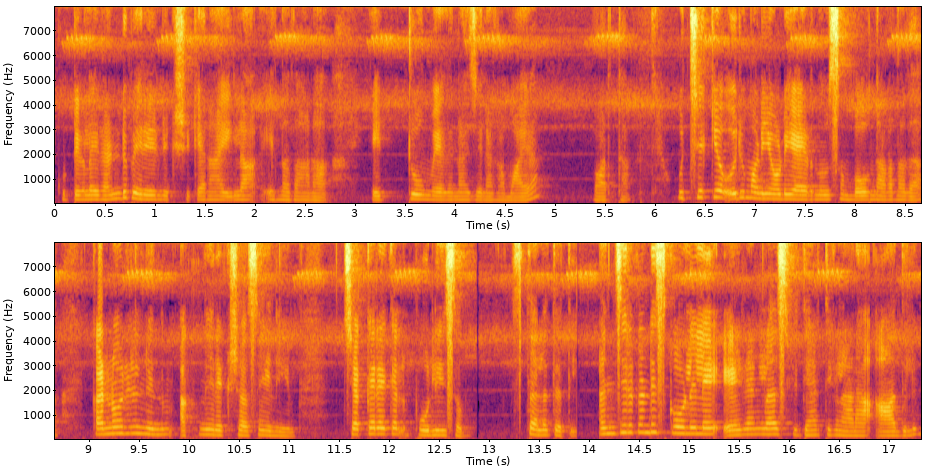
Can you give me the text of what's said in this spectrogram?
കുട്ടികളെ രണ്ടുപേരെയും രക്ഷിക്കാനായില്ല എന്നതാണ് ഏറ്റവും വേദനാജനകമായ വാർത്ത. ഉച്ചയ്ക്ക് ഒരു മണിയോടെയായിരുന്നു സംഭവം നടന്നത്. കണ്ണൂരിൽ നിന്നും അഗ്നിരക്ഷാസേനയും ചക്കരക്കൽ പോലീസും സ്ഥലത്തെത്തി. അഞ്ചരക്കണ്ടി സ്കൂളിലെ ഏഴാം ക്ലാസ് വിദ്യാർത്ഥികളാണ് ആദിലും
